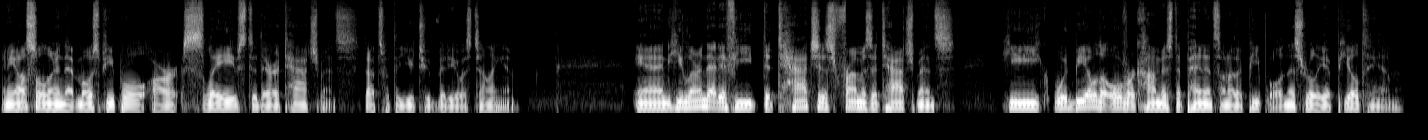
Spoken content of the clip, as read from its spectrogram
And he also learned that most people are slaves to their attachments. That's what the YouTube video was telling him. And he learned that if he detaches from his attachments, he would be able to overcome his dependence on other people. And this really appealed to him.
